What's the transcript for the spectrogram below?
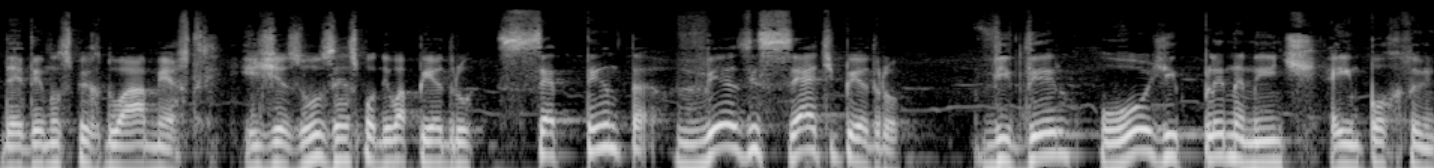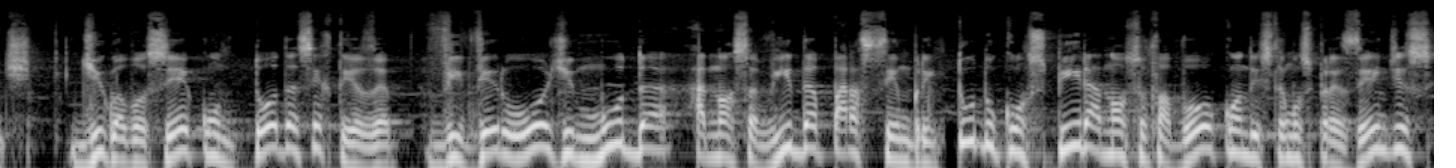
devemos perdoar, mestre. E Jesus respondeu a Pedro: setenta vezes sete, Pedro. Viver o hoje plenamente é importante. Digo a você com toda certeza: viver o hoje muda a nossa vida para sempre. Tudo conspira a nosso favor quando estamos presentes,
